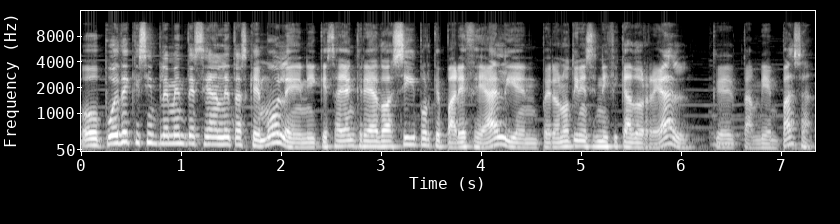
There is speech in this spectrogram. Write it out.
O puede que simplemente sean letras que molen y que se hayan creado así porque parece alguien, pero no tiene significado real, que también pasa.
